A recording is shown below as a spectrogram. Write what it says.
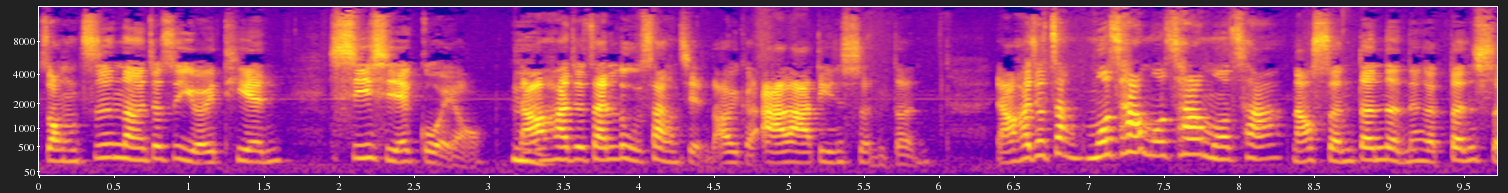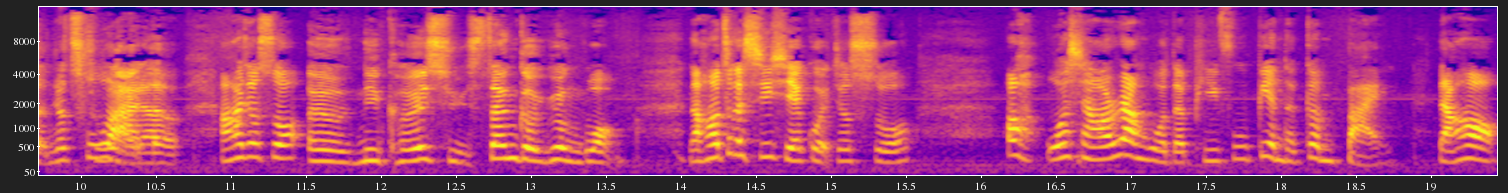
总之呢，就是有一天吸血鬼哦，然后他就在路上捡到一个阿拉丁神灯，然后他就这样摩擦摩擦摩擦，然后神灯的那个灯神就出来了，出来了然后他就说，呃，你可以许三个愿望，然后这个吸血鬼就说，哦，我想要让我的皮肤变得更白，然后。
